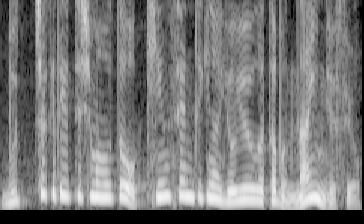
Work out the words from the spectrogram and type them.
ぶっちゃけて言ってしまうと金銭的な余裕が多分ないんですよ。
